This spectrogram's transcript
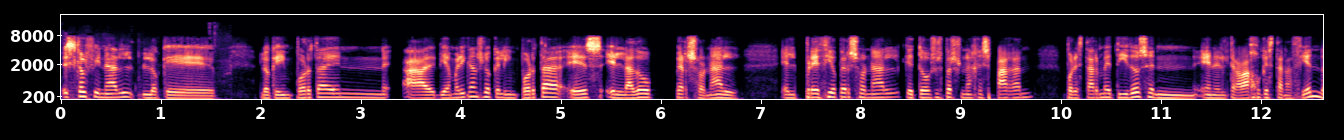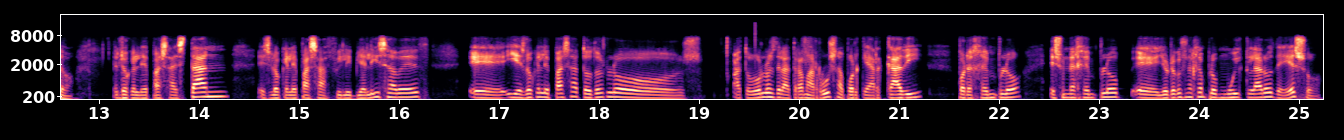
Es que al final lo que lo que importa en a The Americans lo que le importa es el lado personal, el precio personal que todos sus personajes pagan por estar metidos en, en, el trabajo que están haciendo. Es lo que le pasa a Stan, es lo que le pasa a Philip y Elizabeth, eh, y es lo que le pasa a todos los a todos los de la trama rusa, porque Arcadi, por ejemplo, es un ejemplo, eh, yo creo que es un ejemplo muy claro de eso,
